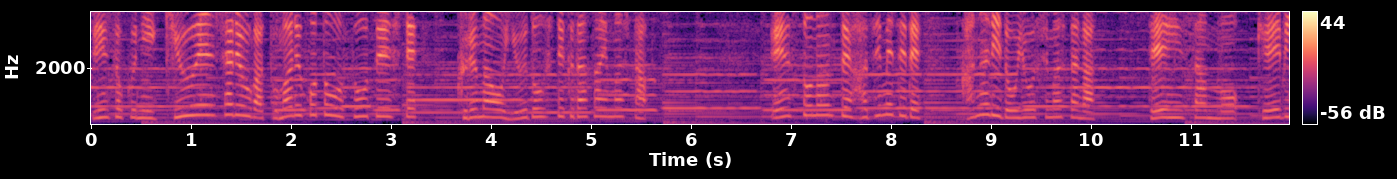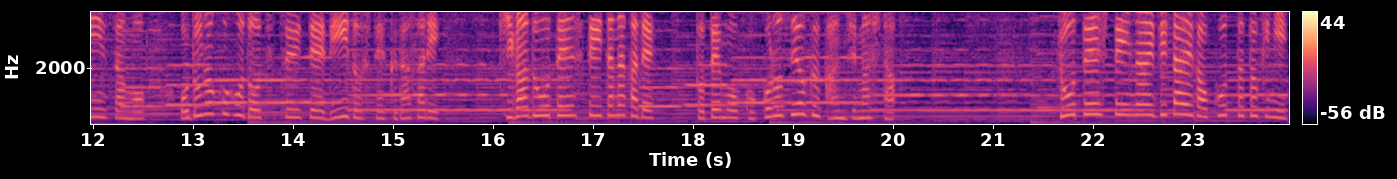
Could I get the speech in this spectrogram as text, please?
迅速に救援車両が止まることを想定して車を誘導してくださいました。エンストなんて初めてでかなり動揺しましたが店員さんも警備員さんも驚くほど落ち着いてリードしてくださり気が動転していた中でとても心強く感じました。想定していない事態が起こった時に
